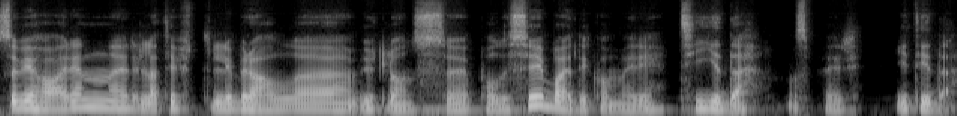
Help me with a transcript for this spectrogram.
Så vi har en relativt liberal eh, utlånspolicy, bare de kommer i tide og spør i tide.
